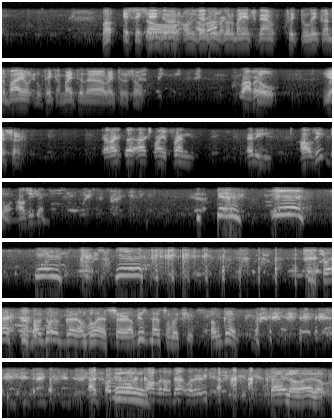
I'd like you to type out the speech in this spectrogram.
Well, if they can't get on, So, all you uh, gotta do is go to my Instagram, click the link on the bio. It'll take them right to the right to the show. Robert, So, yes, sir. can I uh, ask my friend Eddie, how's he doing? How's he been? Yeah, yeah, yeah, yeah. Larry, I'm doing good. I'm blessed, sir. I'm just messing with you. I'm good. I don't even want to comment on that one, Eddie. I know, I know.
